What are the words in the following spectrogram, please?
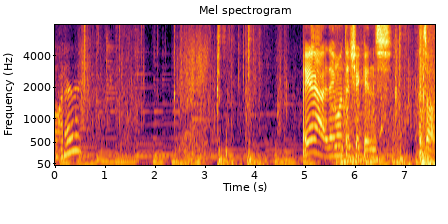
Water? Yeah, they want the chickens. That's all.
